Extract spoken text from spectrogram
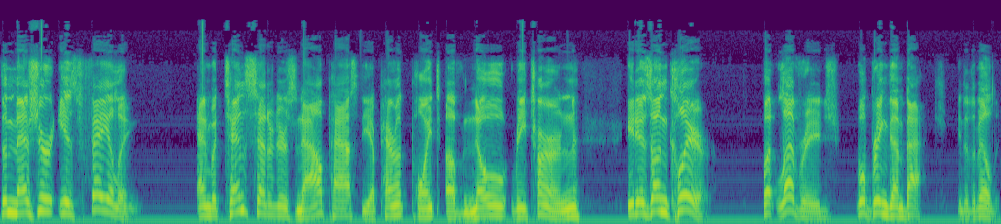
the measure is failing. And with 10 senators now past the apparent point of no return, it is unclear what leverage will bring them back into the building.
